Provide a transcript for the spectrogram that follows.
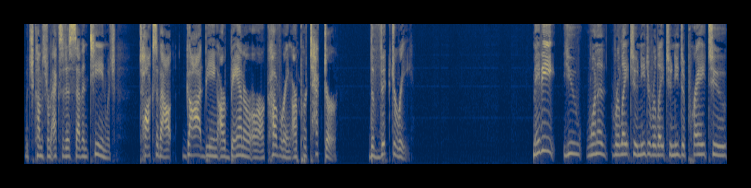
which comes from Exodus 17, which talks about God being our banner or our covering, our protector, the victory. Maybe you want to relate to, need to relate to, need to pray to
